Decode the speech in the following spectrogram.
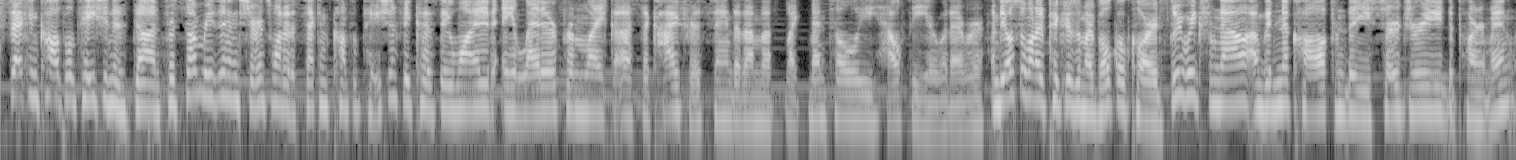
Second consultation is done. For some reason, insurance wanted a second consultation because they wanted a letter from like a psychiatrist saying that I'm a, like mentally healthy or whatever. And they also wanted pictures of my vocal cords. Three weeks from now, I'm getting a call from the surgery department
